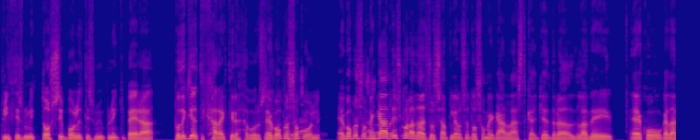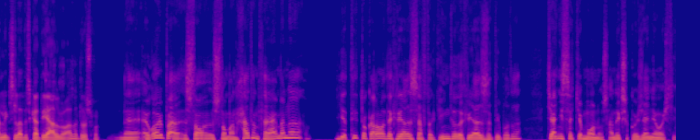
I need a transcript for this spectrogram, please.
πληθυσμοί, τόσοι πολιτισμοί που είναι εκεί πέρα, που δεν ξέρω τι χαρακτήρα θα μπορούσε Εγώ να προσωπ- πόλη. Εγώ προσωπικά δύσκολα θα ζούσα πλέον σε τόσο μεγάλα αστικά κέντρα. Δηλαδή, έχω καταλήξει δηλαδή, σε κάτι άλλο. Αλλά τέλος πάντων. Ναι, εγώ είπα στο, στο Μανχάταν θα έμενα γιατί το καλό είναι δεν χρειάζεσαι αυτοκίνητο, δεν χρειάζεσαι τίποτα. Και αν είσαι και μόνος. Αν έχεις οικογένεια, όχι.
